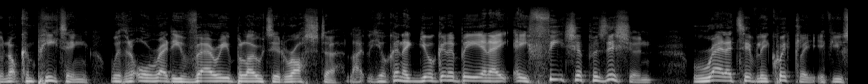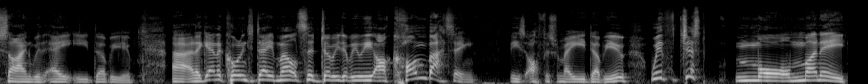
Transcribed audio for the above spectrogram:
You're not competing with an already very bloated roster. Like you're gonna you're gonna be in a, a feature position relatively quickly if you sign with AEW. Uh, and again, according to Dave Meltzer, WWE are combating these offers from AEW with just more money.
